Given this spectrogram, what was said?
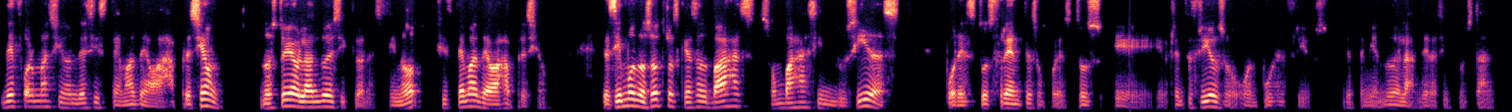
de formación de sistemas de baja presión. No estoy hablando de ciclones, sino sistemas de baja presión. Decimos nosotros que esas bajas son bajas inducidas por estos frentes o por estos eh, frentes fríos o, empujes fríos, dependiendo de la, de la circunstancia.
